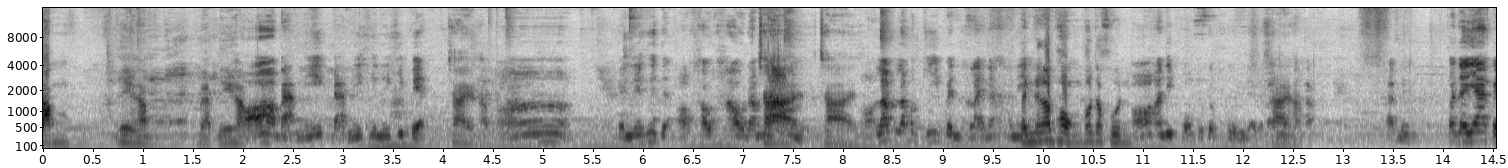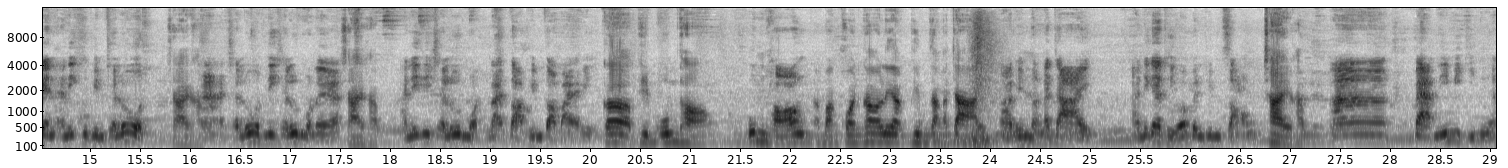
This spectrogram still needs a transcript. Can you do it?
ดำๆนี่ครับ แบบนี้ครับ อ๋อแบบนี้แบบนี้คือเนื้อขี้เป็ดใช่ครับ อ๋อ เป็นเนื้อที่จะออกเทาๆดำๆใช่ใช่อ๋อแล้วแล้วเมื่อกี้เป็นอะไรนะอันนี้เป็นเนื้อผงพุทธคุณอ๋ออันนี้ผงพุทธคุณเดี๋ยวเดี๋ยวแป๊บใช่นึงครับนะครับแป๊บหนึ่งก็จะแยกเป็นอันนี้คือพิมพ์ชะลูดใช่ครับอ่าชะลูดนี่ชะลูดหมดเลยนะใช่ครับ อันนี้ที่ชะลูดหมดแล้วต่อพิมพ์ต่อไปอะพี่ก็พิมพ์อุ้มท้อง อุ้มท้อง บางคนเขาเรียกพิมพ์สังกระจายอ่าพิมพ์สังกระจาย อันนี้ก็ถือว่าเป็นพิมพ์สองใช่ครับอ่าแบบนี้มีกี่เนื้อ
